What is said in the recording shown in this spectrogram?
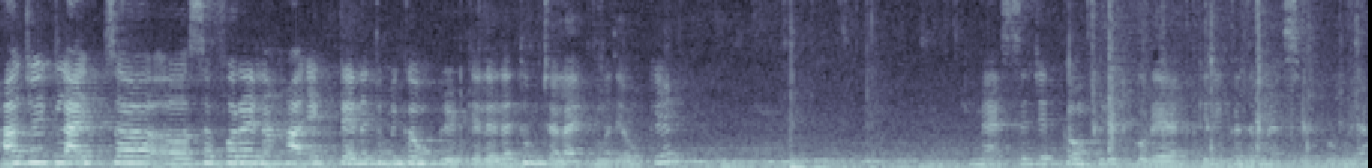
हा जो एक लाईफचा सफर आहे ना हा एकट्याने तुम्ही कंप्लीट केलेला आहे तुमच्या लाईफमध्ये ओके मॅसेज एक कंप्लीट करूया आणखीन एखादा मॅसेज बघूया.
